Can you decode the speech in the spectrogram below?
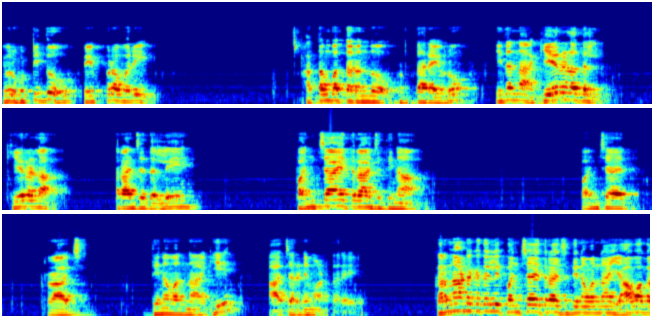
ಇವರು ಹುಟ್ಟಿದ್ದು ಫೆಬ್ರವರಿ ಹತ್ತೊಂಬತ್ತರಂದು ಹುಟ್ಟುತ್ತಾರೆ ಇವರು. ಇದನ್ನ ಕೇರಳದಲ್ಲಿ, ಕೇರಳ ರಾಜ್ಯದಲ್ಲಿ ಪಂಚಾಯತ್ ರಾಜ್ ದಿನ, ಪಂಚಾಯತ್ ರಾಜ್ ದಿನವನ್ನಾಗಿ ಆಚರಣೆ ಮಾಡ್ತಾರೆ. ಕರ್ನಾಟಕದಲ್ಲಿ ಪಂಚಾಯತ್ ರಾಜ್ ದಿನವನ್ನ ಯಾವಾಗ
